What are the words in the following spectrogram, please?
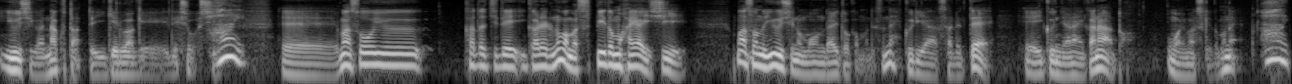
融資がなくたっていけるわけでしょうし、はい。えーまあそういう形でいかれるのがまあスピードも速いし、まあ、その融資の問題とかもですねクリアされてい、えーいくんじゃないかなと思いますけどもね。はい、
